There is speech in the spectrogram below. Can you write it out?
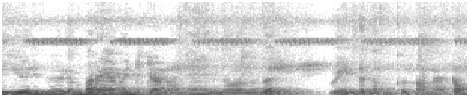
ഈ ഒരു വിവരം പറയാൻ വേണ്ടിയിട്ടാണ് ഞാൻ ഇന്ന് വന്നത്? വീണ്ടും നമുക്ക് കാണാം കേട്ടോ.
